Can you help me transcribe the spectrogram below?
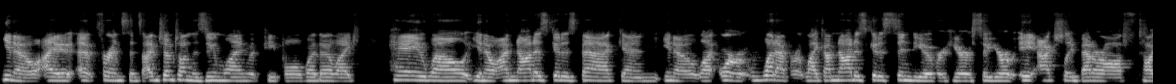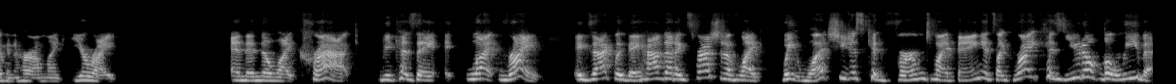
you know, I, uh, for instance, I've jumped on the Zoom line with people where they're like, hey, well, you know, I'm not as good as Becc and, you know, like, or whatever, like, I'm not as good as Cindy over here. So you're actually better off talking to her. I'm like, you're right. And then they'll like crack because they, eh, like, right exactly they have that expression of like wait what she just confirmed my thing it's like right because you don't believe it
